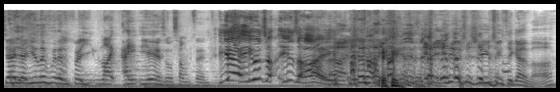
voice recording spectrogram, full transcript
Yeah, yeah, you lived with him for like eight years or something. Yeah, he was he was high. if, it, if it was just you two together,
